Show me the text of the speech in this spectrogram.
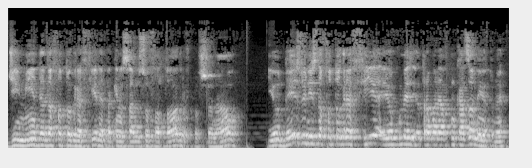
de mim dentro da fotografia, né? Pra quem não sabe, eu sou fotógrafo profissional. E eu, desde o início da fotografia, eu, comecei, eu trabalhava com casamento, né?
